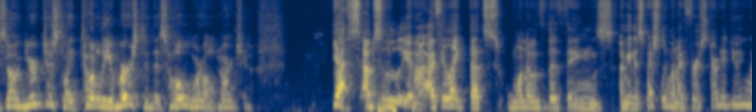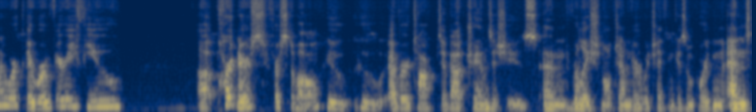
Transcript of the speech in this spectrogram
so you're just like totally immersed in this whole world, aren't you? Yes, absolutely. And I, I feel like that's one of the things. I mean, especially when I first started doing my work, there were very few uh, partners, first of all, who who ever talked about trans issues and relational gender, which I think is important. And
